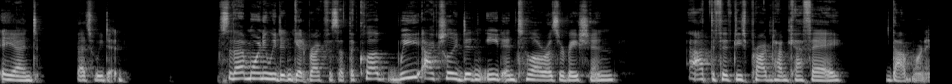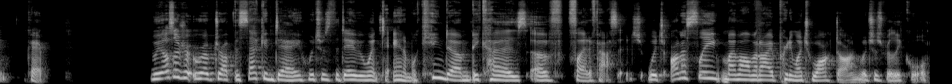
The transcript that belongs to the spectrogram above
and that's what we did. So that morning we didn't get breakfast at the club. We actually didn't eat until our reservation at the 50s Primetime Cafe that morning. Okay. We also rope dropped the second day, which was the day we went to Animal Kingdom because of Flight of Passage, which honestly, my mom and I pretty much walked on, which was really cool.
